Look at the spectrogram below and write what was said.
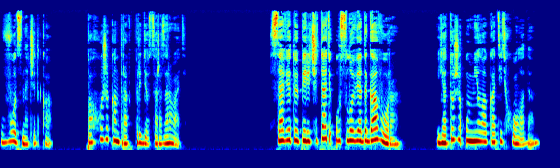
Вот значит как. Похоже, контракт придется разорвать. Советую перечитать условия договора, я тоже умела катить холодом.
